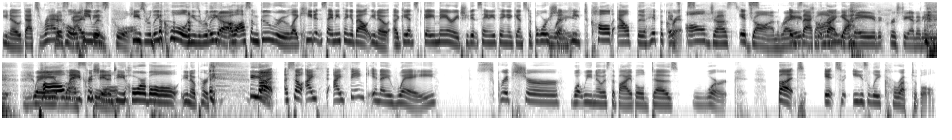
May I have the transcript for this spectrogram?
you know, that's radical. he was cool." He's really cool. He's a really Yeah. awesome guru. Like he didn't say anything about, you know, against gay marriage. He didn't say anything against abortion. Right. He called out the hypocrites. It's all just It's- John, right? exactly John right, yeah. made Christianity way Paul made Christianity cool. horrible, you know, person. Yeah. But so I th- I think in a way, scripture, what we know as the Bible, does work, but it's easily corruptible.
